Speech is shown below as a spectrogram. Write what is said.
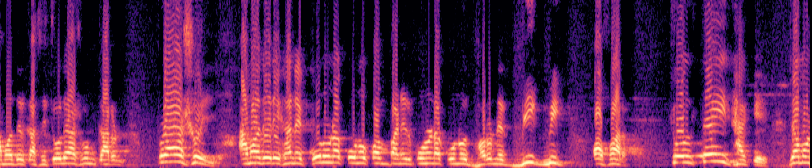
আমাদের কাছে চলে আসুন। কারণ প্রায়শই আমাদের এখানে কোনো না কোনো কোম্পানির কোনো না কোনো ধরনের বিগ বিগ অফার চলতেই থাকে। যেমন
